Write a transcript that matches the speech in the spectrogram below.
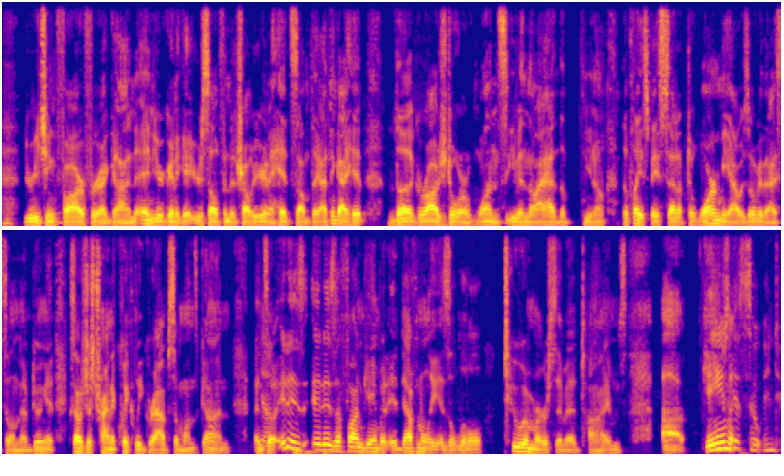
you're reaching far for a gun and you're going to get yourself into trouble you're going to hit something i think i hit the garage door once even though i had the you know the play space set up to warn me i was over there i still ended up doing it because i was just trying to quickly grab someone's gun and so it is it is a fun game but it definitely is a little too immersive at times uh game so into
